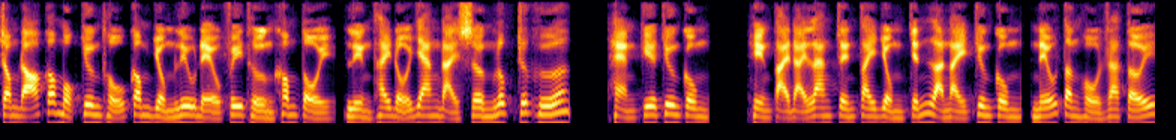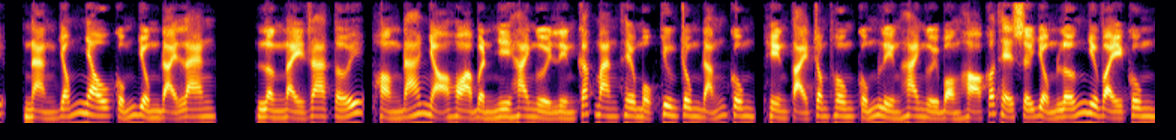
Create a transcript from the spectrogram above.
trong đó có một chương thủ công dùng lưu đều phi thường không tội, liền thay đổi Giang Đại Sơn lúc trước hứa. Hẹn kia chương cung, Hiện tại Đại lang trên tay dùng chính là này chương cung, nếu Tân Hồ ra tới, nàng giống nhau cũng dùng Đại lang Lần này ra tới, hòn đá nhỏ Hòa Bình Nhi hai người liền cắt mang theo một chương trung đẳng cung, hiện tại trong thôn cũng liền hai người bọn họ có thể sử dụng lớn như vậy cung.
